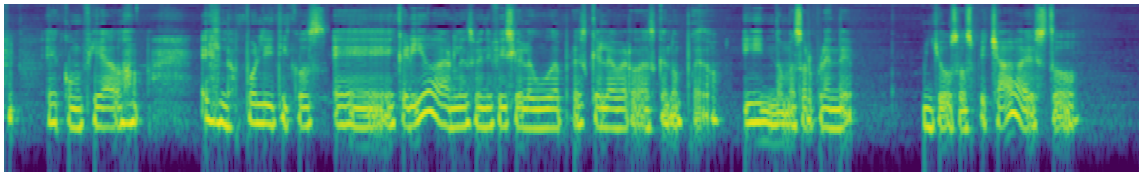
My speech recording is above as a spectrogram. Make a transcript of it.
he confiado los políticos. he querido darles beneficio a la duda, pero es que la verdad es que no puedo. Y no me sorprende. Yo sospechaba esto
